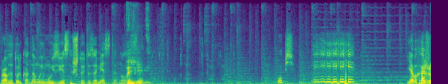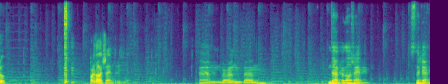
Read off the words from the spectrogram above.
Правда, только одному ему известно, что это за место. Ну. Блять. Упс. Я выхожу. Продолжаем, друзья. Эм, бам, бам. Да, продолжаем. С нуля.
